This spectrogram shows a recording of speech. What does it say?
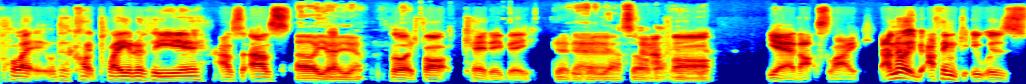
play, what do they call it, player of the year as as Oh, yeah, yeah. voted for KDB. KDB, Uh, yeah. So and I thought, yeah, that's like I know. It, I think it was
